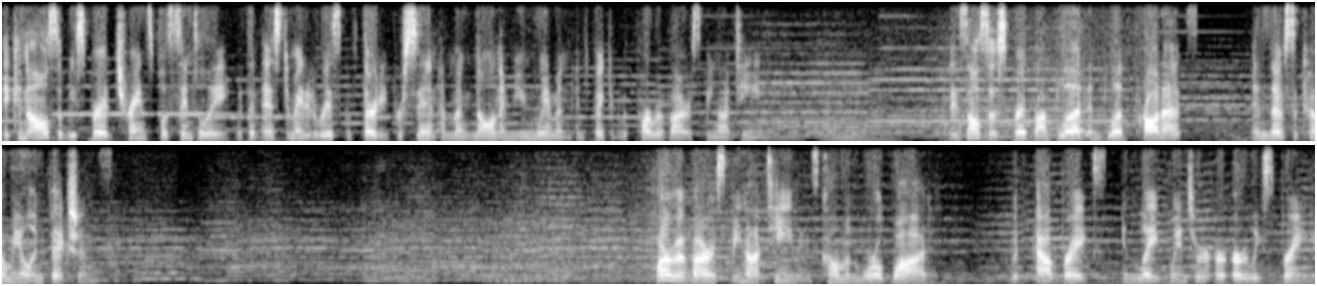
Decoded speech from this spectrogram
It can also be spread transplacentally with an estimated risk of 30% among non-immune women infected with parvovirus B19. It is also spread by blood and blood products and nosocomial infections. Parvovirus B19 is common worldwide, with outbreaks in late winter or early spring.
